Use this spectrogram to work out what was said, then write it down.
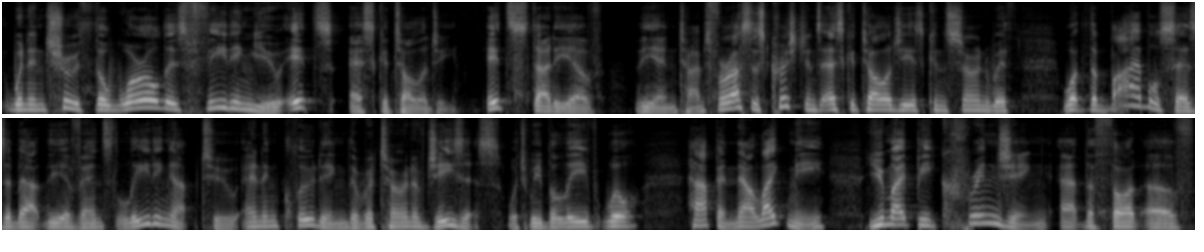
when in truth, the world is feeding you its eschatology, its study of the end times. For us as Christians, eschatology is concerned with what the Bible says about the events leading up to and including the return of Jesus, which we believe will happen. Now, like me, you might be cringing at the thought of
